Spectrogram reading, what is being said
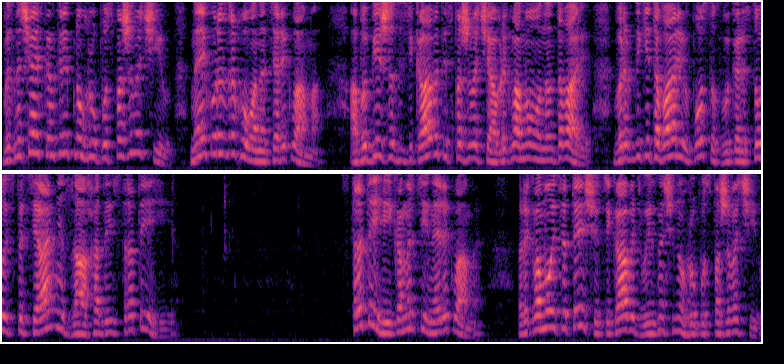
визначають конкретну групу споживачів, на яку розрахована ця реклама. Аби більше зацікавити споживача в рекламованому товарі, виробники товарів і послуг використовують спеціальні заходи і стратегії. Стратегії комерційної реклами. Рекламується те, що цікавить визначену групу споживачів.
